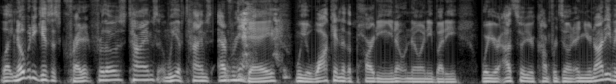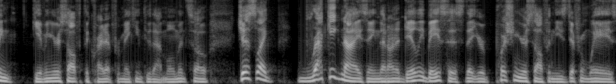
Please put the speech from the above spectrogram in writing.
like nobody gives us credit for those times. And we have times every day where you walk into the party and you don't know anybody where you're outside your comfort zone and you're not even giving yourself the credit for making through that moment. So just like recognizing that on a daily basis that you're pushing yourself in these different ways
